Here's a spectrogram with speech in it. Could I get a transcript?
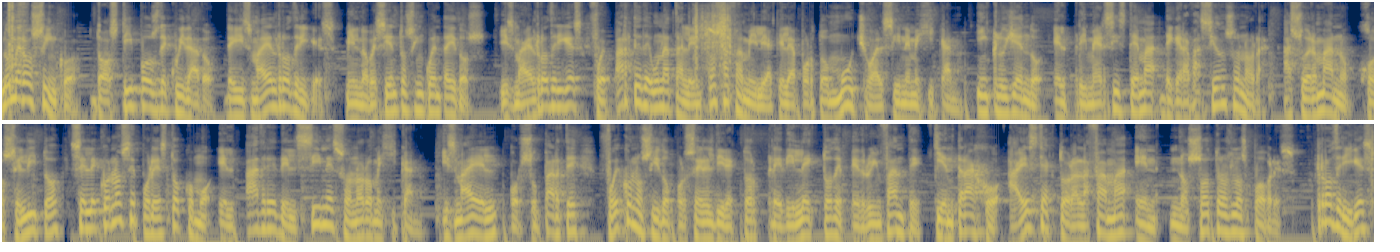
Número 5. Dos tipos de cuidado, de Ismael Rodríguez, 1952. Ismael Rodríguez fue parte de una talentosa familia que le aportó mucho al cine mexicano, incluyendo el primer sistema de grabación sonora. A su hermano, Joselito, se le conoce por esto como el padre del cine sonoro mexicano. Ismael, por su parte, fue conocido por ser el director predilecto de Pedro Infante, quien trajo a este actor a la fama en Nosotros los Pobres. Rodríguez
